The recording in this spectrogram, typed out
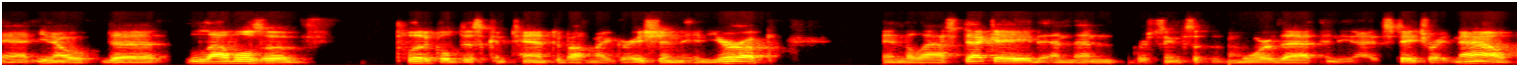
And, you know, the levels of political discontent about migration in Europe in the last decade, and then we're seeing more of that in the United States right now.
